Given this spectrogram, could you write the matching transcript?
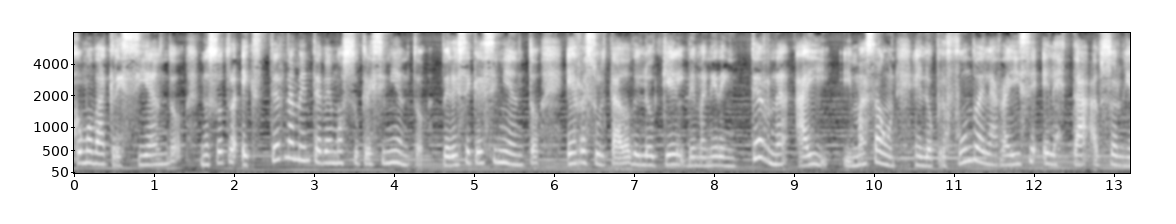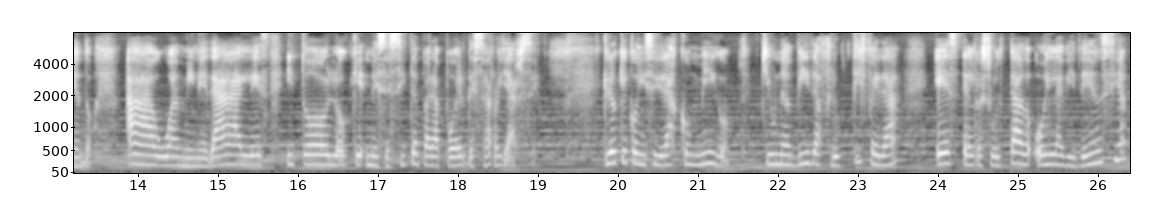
cómo va creciendo, nosotros externamente vemos su crecimiento, pero ese crecimiento es resultado de lo que él de manera interna ahí y más aún en lo profundo de las raíces él está absorbiendo agua, minerales y todo lo que necesita para poder desarrollarse. Creo que coincidirás conmigo que una vida fructífera es el resultado o es la evidencia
